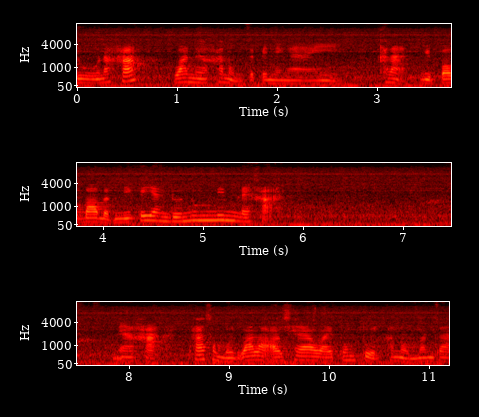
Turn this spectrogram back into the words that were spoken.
ดูนะคะ ว่าเนื้อขนมจะเป็นยังไง ขนาดหยิบเบาๆแบบนี้ก็ยังดูนุ่มนิ่มเลยค่ะเนี่ยค่ะ ถ้าสมมุติว่าเราเอาแช่ไว้ตรงตูดขนมมันจะ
